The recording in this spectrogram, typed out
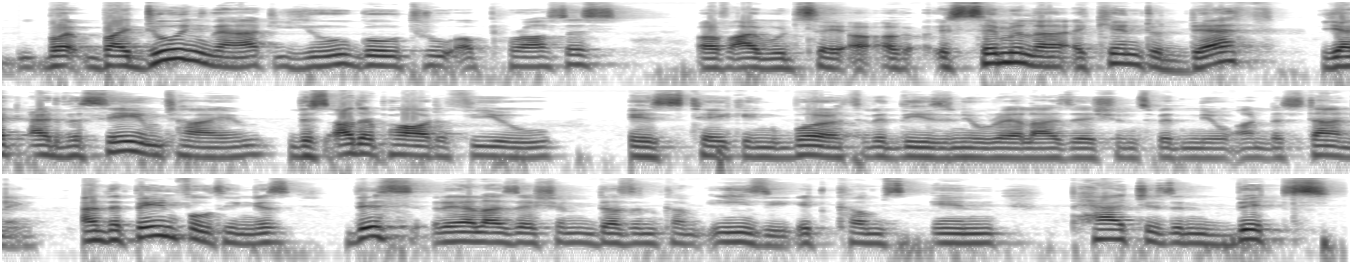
but by doing that you go through a process of i would say a, a, similar akin to death yet at the same time this other part of you is taking birth with these new realizations with new understanding. And the painful thing is this realization doesn't come easy. It comes in patches and bits.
